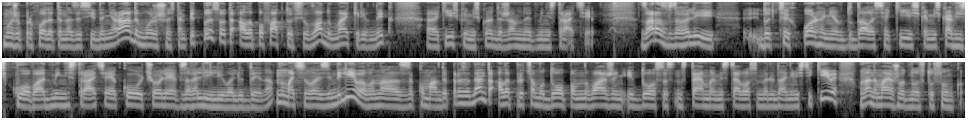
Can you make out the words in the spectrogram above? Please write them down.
може приходити на засідання ради, може щось там підписувати, але по факту всю владу має керівник е, Київської міської державної адміністрації. Зараз, взагалі, до цих органів додалася Київська міська військова адміністрація, яку очолює взагалі ліва людина. Ну, мається на увазі не ліва, вона з команди президента, але при цьому до повноважень і до системи місцевого самоврядування в місті Києві вона не має жодного стосунку.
